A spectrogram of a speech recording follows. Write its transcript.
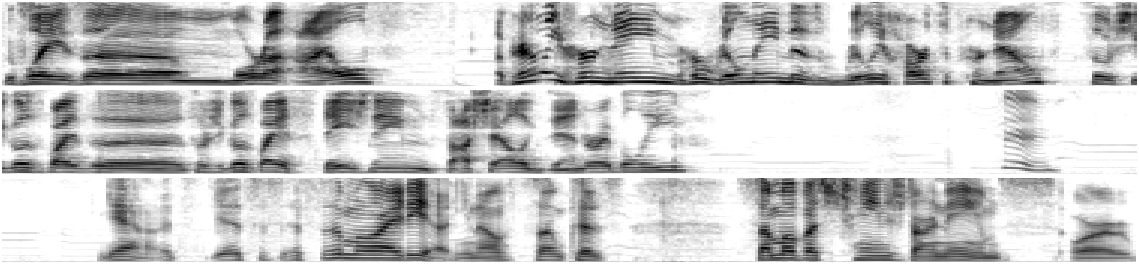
who plays um, Maura Isles. Apparently, her name, her real name, is really hard to pronounce. So she goes by the, so she goes by a stage name, Sasha Alexander, I believe. Hmm. Yeah, it's it's a, it's a similar idea, you know. Some because some of us changed our names or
